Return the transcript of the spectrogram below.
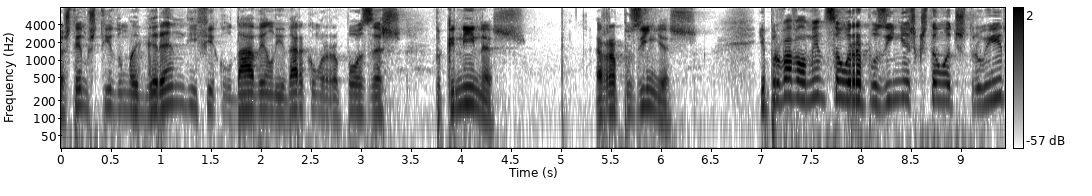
mas temos tido uma grande dificuldade em lidar com raposas pequeninas, as raposinhas. E provavelmente são as raposinhas que estão a destruir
